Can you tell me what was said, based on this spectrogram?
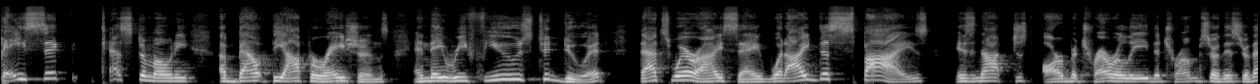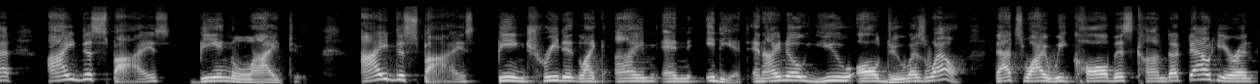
basic testimony about the operations and they refuse to do it, that's where I say what I despise is not just arbitrarily the Trumps or this or that. I despise being lied to. I despise being treated like I'm an idiot. And I know you all do as well. That's why we call this conduct out here. And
